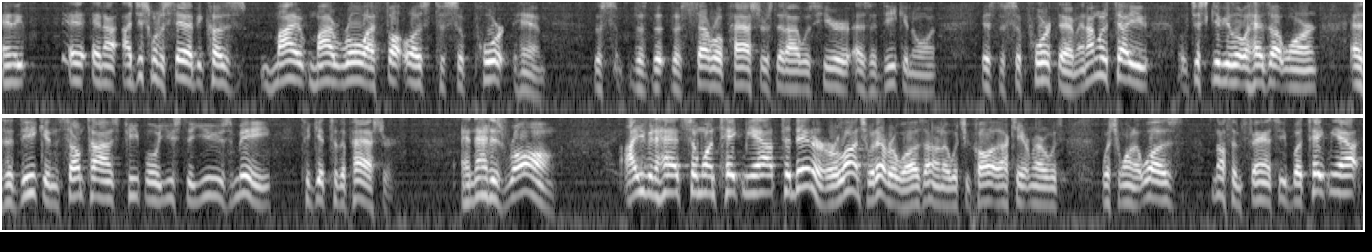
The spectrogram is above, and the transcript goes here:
and it, and I, I, just want to say that because my my role I felt was to support him. The, the, the, the several pastors that I was here as a deacon on is to support them. And I'm going to tell you, just give you a little heads up, Warren. As a deacon, sometimes people used to use me to get to the pastor, and that is wrong. I even had someone take me out to dinner or lunch, whatever it was. I don't know what you call it. I can't remember which, which one it was nothing fancy, but take me out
